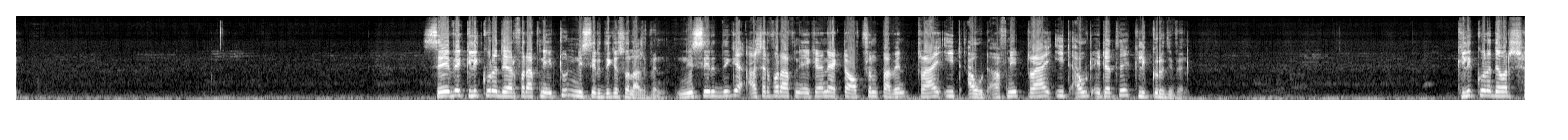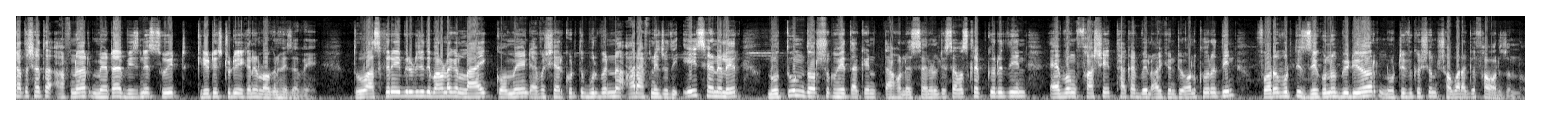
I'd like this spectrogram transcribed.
সেভে ক্লিক করে দেওয়ার পর আপনি একটু নিচের দিকে চলে আসবেন। নিচের দিকে আসার পর আপনি এখানে একটা অপশন পাবেন ট্রাই ইট আউট আপনি ট্রাই ইট আউট এটাতে ক্লিক করে দিবেন। ক্লিক করে দেওয়ার সাথে সাথে আপনার Meta business suite creative studio এখানে লগ হয়ে যাবে। তো আজকের এই ভিডিওটি যদি ভালো লাগে লাইক কমেন্ট এবং শেয়ার করতে ভুলবেন না। আর আপনি যদি এই চ্যানেলের নতুন দর্শক হয়ে থাকেন, তাহলে চ্যানেলটি সাবস্ক্রাইব করে দিন এবং পাশে থাকা বেল আইকনটি অল করে দিন। পরবর্তী যে কোনো ভিডিওর নোটিফিকেশন সবার আগে পাওয়ার জন্য।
